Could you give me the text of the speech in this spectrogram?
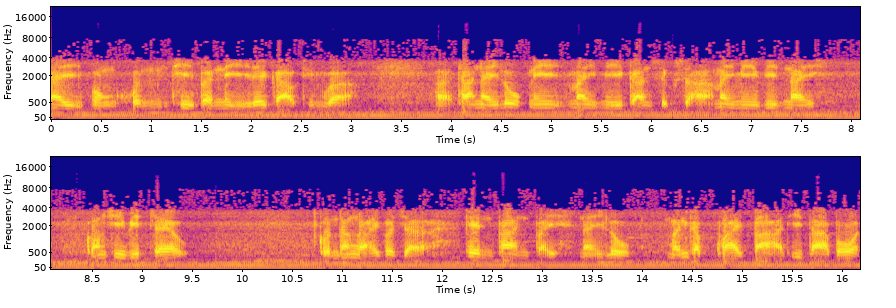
ในมงคลที่ปณีได้กล่าวถึงว่าถ้าในโลกนี้ไม่มีการศึกษาไม่มีวินัยของชีวิตแล้ว คนทั้งหลายก็จะเพ่นพ่านไปในโลก เหมือนกับควายป่าที่ตาบอด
